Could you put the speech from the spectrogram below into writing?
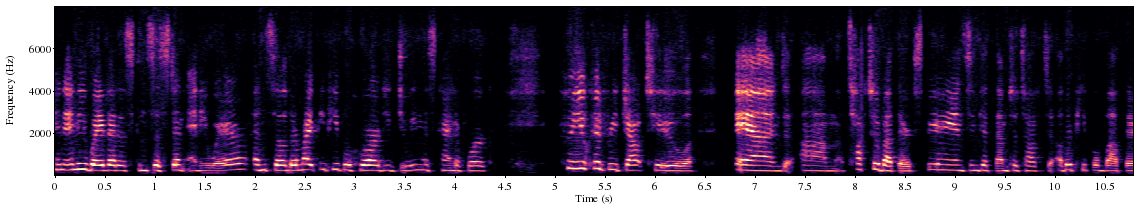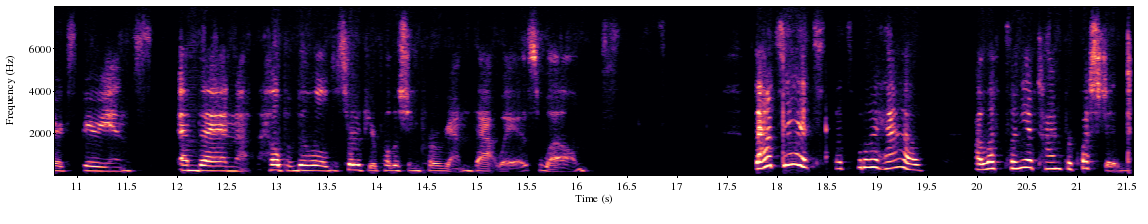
in any way that is consistent anywhere. And so there might be people who are already doing this kind of work who you could reach out to and um, talk to about their experience and get them to talk to other people about their experience and then help build sort of your publishing program that way as well. That's it. That's what I have. I left plenty of time for questions.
